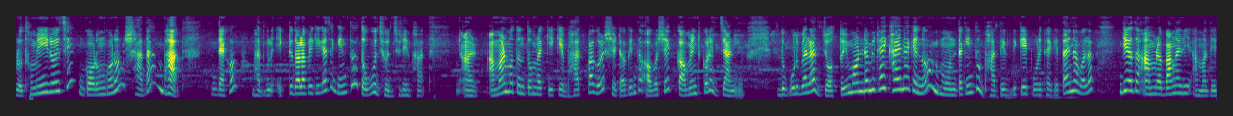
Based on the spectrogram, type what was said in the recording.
প্রথমেই রয়েছে গরম গরম সাদা ভাত। দেখো, ভাতগুলো একটু দলা পেকে গেছে, কিন্তু তবু ঝুরঝুরে ভাত। আর আমার মতন তোমরা কে কে ভাত পাগল সেটাও কিন্তু অবশ্যই কমেন্ট করে জানিও। দুপুরবেলা যতই মন্ডা মিঠাই খায় না কেন, মনটা কিন্তু ভাতের দিকেই পড়ে থাকে, তাই না বলো? যেহেতু আমরা বাঙালি, আমাদের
